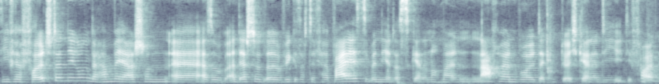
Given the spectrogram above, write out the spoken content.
Die Vervollständigung, da haben wir ja schon, äh, also an der Stelle, wie gesagt, der Verweis, wenn ihr das gerne nochmal nachhören wollt, da guckt ihr euch gerne die, die Folgen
